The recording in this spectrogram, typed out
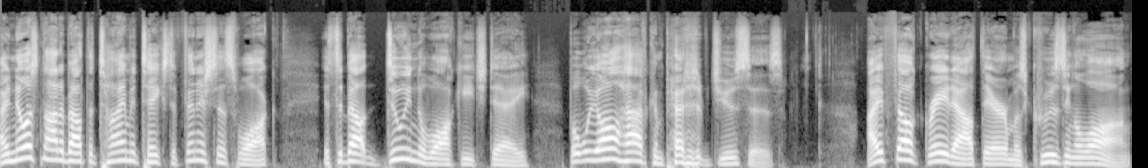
I know it's not about the time it takes to finish this walk, it's about doing the walk each day, but we all have competitive juices. I felt great out there and was cruising along.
